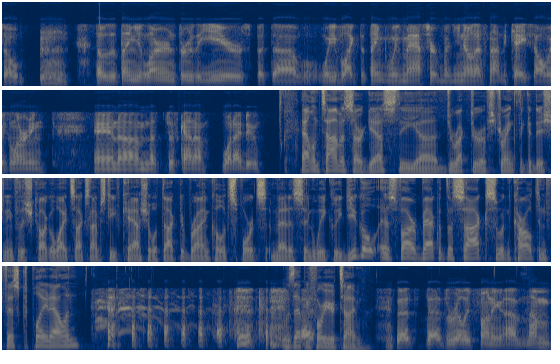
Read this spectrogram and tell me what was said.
So those are the things you learn through the years, but uh, we've liked to think we've mastered, but you know that's not the case. Always learning, and um, that's just kind of what I do. Allen Thomas, our guest, the uh, director of strength and conditioning for the Chicago White Sox. I'm Steve Kashul with Dr. Brian Cole at Sports Medicine Weekly. Do you go as far back with the Sox when Carlton Fisk played, Allen? Was that before your time? that's that's really funny. I'm, I'm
